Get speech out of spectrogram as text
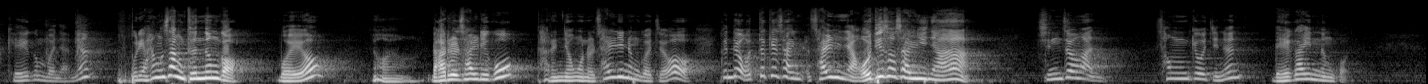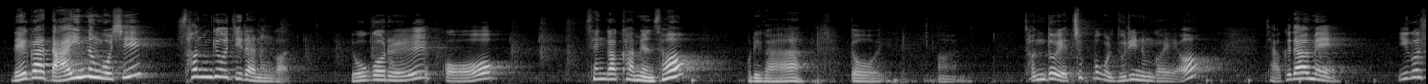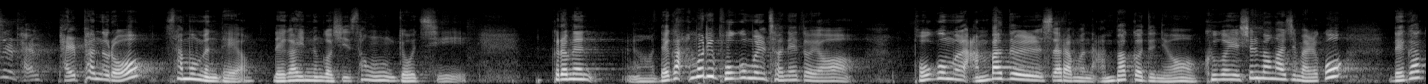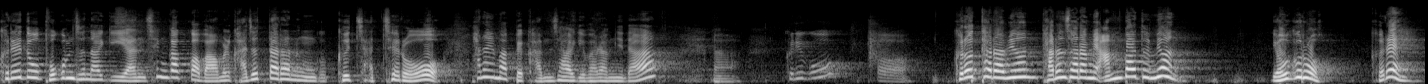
계획은 뭐냐면 우리 항상 듣는 거 뭐예요? 어, 나를 살리고 다른 영혼을 살리는 거죠. 근데 어떻게 살, 살리냐? 어디서 살리냐? 진정한 성교지는 내가 있는 곳. 내가 나 있는 곳이 선교지라는 것. 요거를 꼭 생각하면서 우리가 또 어, 전도의 축복을 누리는 거예요. 자, 그 다음에 이것을 발, 발판으로 삼으면 돼요. 내가 있는 것이 성교지. 그러면 어, 내가 아무리 복음을 전해도요. 복음을 안 받을 사람은 안 받거든요. 그거에 실망하지 말고 내가 그래도 복음 전하기 위한 생각과 마음을 가졌다라는 것, 그 자체로 하나님 앞에 감사하기 바랍니다. 아, 그리고 어, 그렇다라면 다른 사람이 안 받으면 역으로 그래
